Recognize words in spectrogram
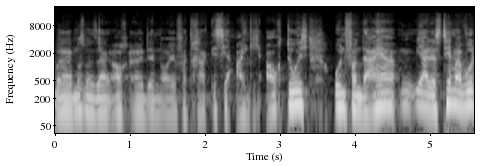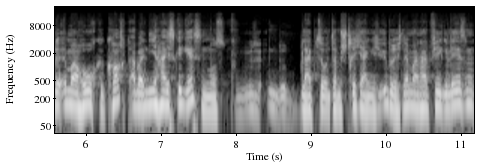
äh, muss man sagen, auch äh, der neue Vertrag ist ja eigentlich auch durch. Und von daher, ja, das Thema wurde immer hoch gekocht, aber nie heiß gegessen. Muss, bleibt so unterm Strich eigentlich übrig. Ne? Man hat viel gelesen.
